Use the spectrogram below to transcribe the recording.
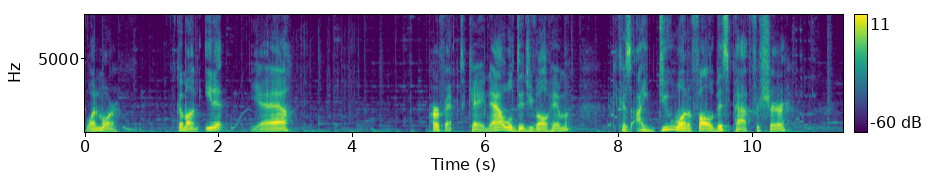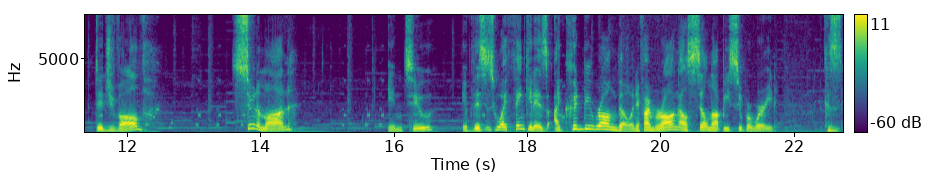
One more. Come on, eat it. Yeah. Perfect. Okay, now we'll Digivolve him. Because I do want to follow this path for sure. Digivolve. Sunamon. Into... If this is who I think it is, I could be wrong though. And if I'm wrong, I'll still not be super worried. Because...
